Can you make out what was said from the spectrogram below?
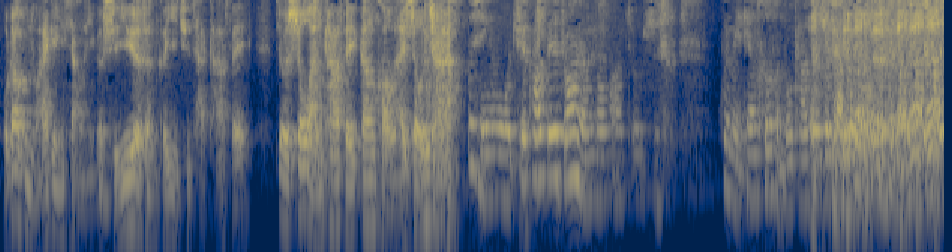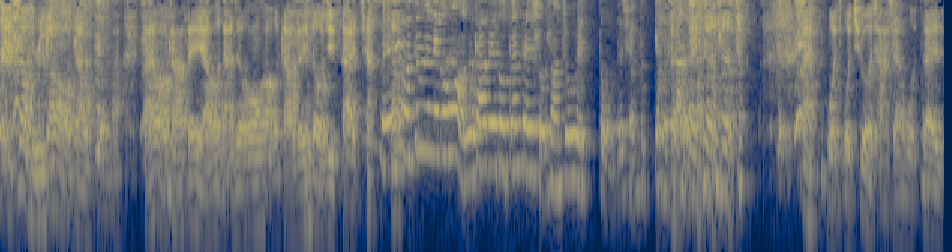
我告诉你，我还给你想了一个，十一月份可以去采咖啡，就收完咖啡刚好来收茶。不行，我去咖啡庄园的话，就是会每天喝很多咖啡，就干不了。那不是刚好干活吗？采好咖啡，然后拿着烘好的咖啡豆去采茶。没有，就是那个烘好的咖啡豆端在手上就会抖的全部掉下来。哎，我我去过茶山，我在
